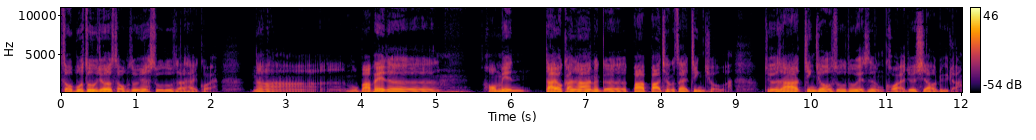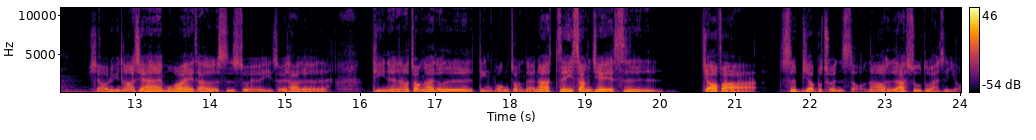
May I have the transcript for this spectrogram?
守不住就守不住，因为速度实在太快。那姆巴佩的后面，大家有看他那个八八强赛进球嘛？就是他进球的速度也是很快，就是效率啦，效率。那现在姆巴佩也才二十四岁而已，所以他的体能啊状态都是顶峰状态。那这一上届也是脚法是比较不纯熟，然后可是他速度还是有。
